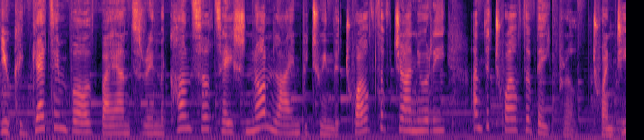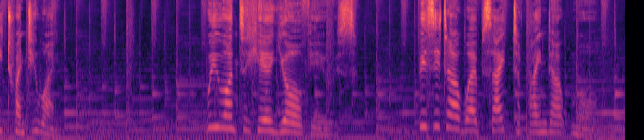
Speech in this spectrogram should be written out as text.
You can get involved by answering the consultation online between the 12th of January and the 12th of April 2021. We want to hear your views. Visit our website to find out more.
